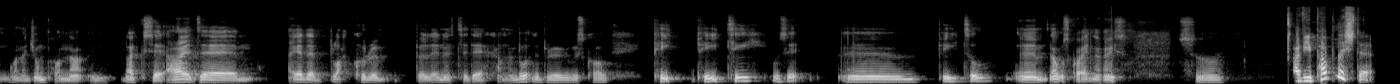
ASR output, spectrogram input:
I'm going to jump on that. And like I said, I had um, I had a blackcurrant Berliner today. I can't remember what the brewery was called. P- PT was it? Um, Beetle. Um, that was quite nice. So. Have you published it?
